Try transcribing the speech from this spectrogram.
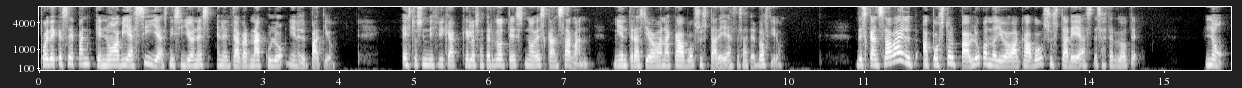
Puede que sepan que no había sillas ni sillones en el tabernáculo ni en el patio. Esto significa que los sacerdotes no descansaban mientras llevaban a cabo sus tareas de sacerdocio. ¿Descansaba el apóstol Pablo cuando llevaba a cabo sus tareas de sacerdote? No,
